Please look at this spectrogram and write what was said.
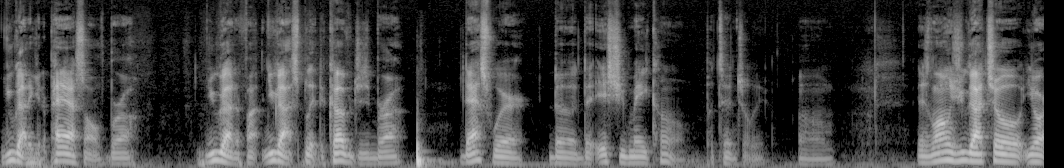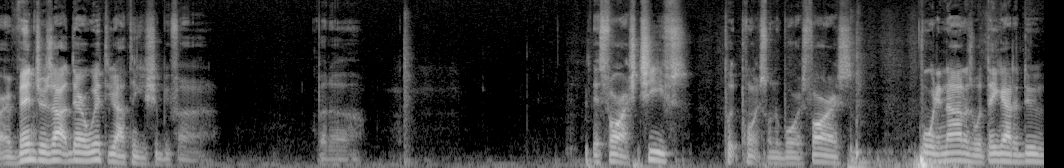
You gotta get a pass off, bro. You gotta find. You gotta split the coverages, bro. That's where the the issue may come potentially. Um, as long as you got your your Avengers out there with you, I think you should be fine. But uh, as far as Chiefs put points on the board, as far as 49ers, what they got to do,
